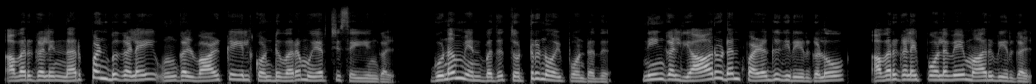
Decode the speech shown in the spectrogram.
அவர்களின் நற்பண்புகளை உங்கள் வாழ்க்கையில் கொண்டு வர முயற்சி செய்யுங்கள். குணம் என்பது தொற்று நோய் போன்றது. நீங்கள் யாருடன் பழகுகிறீர்களோ அவர்களைப் போலவே மாறுவீர்கள்.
